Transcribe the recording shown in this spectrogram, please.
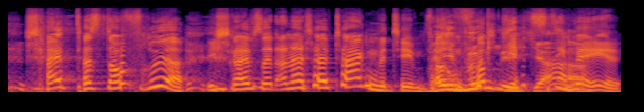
Schreibt das doch früher. Ich schreibe seit anderthalb Tagen mit dem. Warum Ey, kommt jetzt Ja. die Mail?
